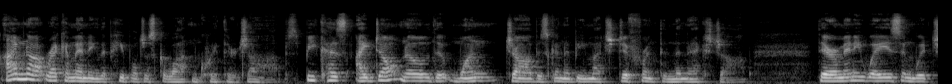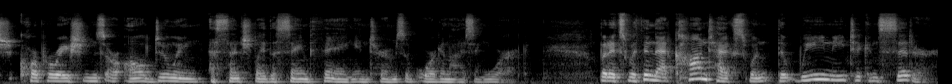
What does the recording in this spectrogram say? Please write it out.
I'm not recommending that people just go out and quit their jobs because I don't know that one job is going to be much different than the next job. There are many ways in which corporations are all doing essentially the same thing in terms of organizing work. But it's within that context when, that we need to consider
